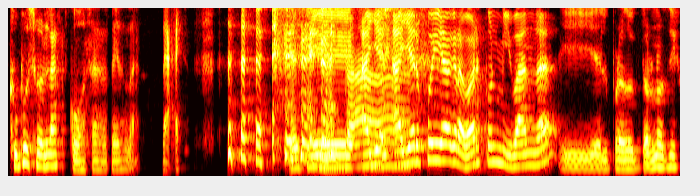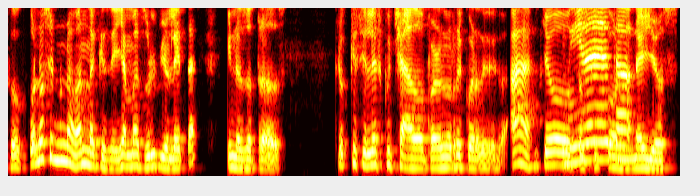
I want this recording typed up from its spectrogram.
cómo son las cosas, ¿verdad? Este, ayer, ayer fui a grabar con mi banda y el productor nos dijo, ¿conocen una banda que se llama Azul Violeta? Y nosotros, creo que sí la he escuchado, pero no recuerdo. ah, yo toqué con ellos.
